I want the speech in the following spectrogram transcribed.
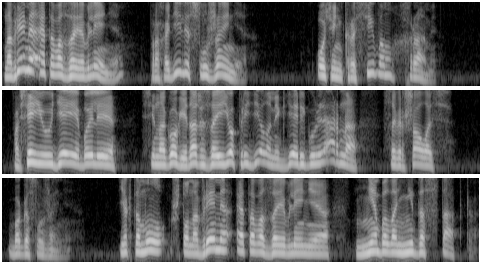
на время этого заявления проходили служения – очень красивом храме. По всей Иудее были синагоги, и даже за ее пределами, где регулярно совершалось богослужение. Я к тому, что на время этого заявления не было недостатка.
